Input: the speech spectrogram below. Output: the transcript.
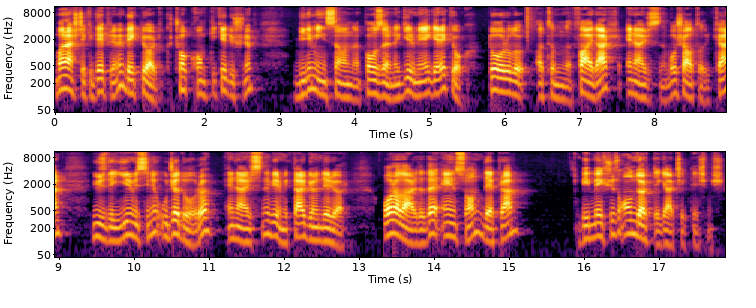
Maraş'taki depremi bekliyorduk. Çok komplike düşünüp bilim insanı pozlarına girmeye gerek yok. Doğrulu atımlı faylar enerjisini boşaltırken %20'sini uca doğru enerjisini bir miktar gönderiyor. Oralarda da en son deprem 1514'te gerçekleşmiş.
